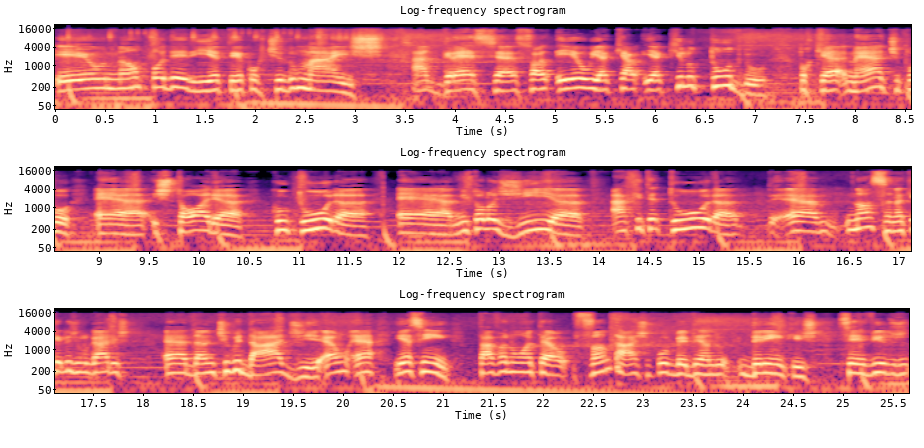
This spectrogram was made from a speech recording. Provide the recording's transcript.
Eu não poderia ter curtido mais. A Grécia é só eu e, aquela, e aquilo tudo. Porque, né, tipo, é, história, cultura, é, mitologia, arquitetura. é, nossa, naqueles lugares é, da antiguidade. É um, é, e assim, tava num hotel fantástico, bebendo drinks servidos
